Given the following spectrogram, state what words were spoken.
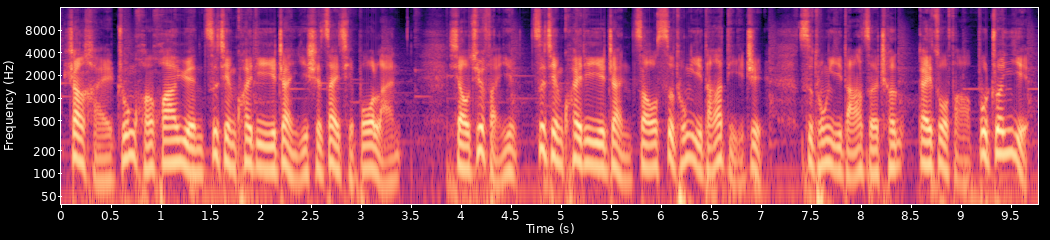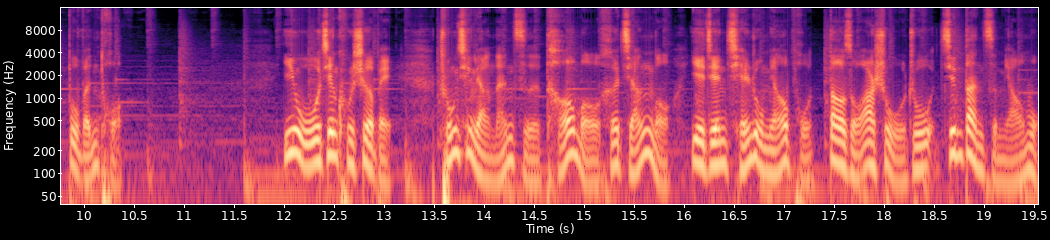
上海中环花苑自建快递驿站一事再起波澜，小区反映自建快递驿站遭四通一达抵制，四通一达则称该做法不专业、不稳妥。因无监控设备，重庆两男子陶某和蒋某夜间潜入苗圃，盗走二十五株金蛋子苗木。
